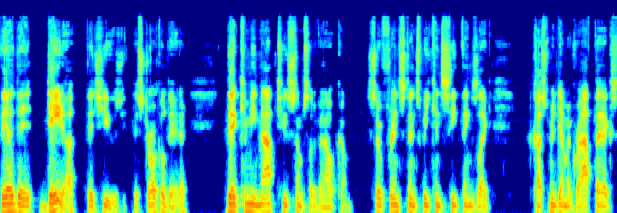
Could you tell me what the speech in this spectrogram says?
They're the data that's used, historical data, that can be mapped to some sort of an outcome. So for instance, we can see things like customer demographics,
